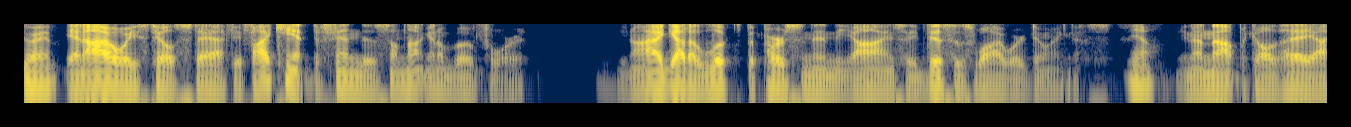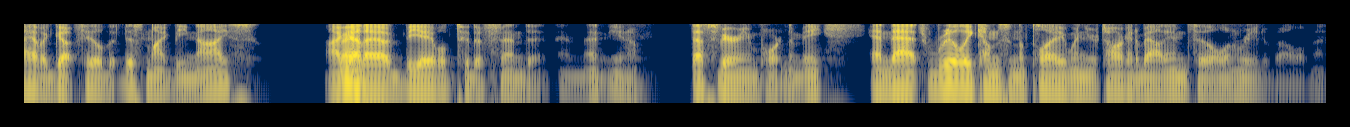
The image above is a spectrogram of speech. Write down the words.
Right. And I always tell staff, if I can't defend this, I'm not going to vote for it. You know, I got to look the person in the eye and say, this is why we're doing this. Yeah. You know, not because, hey, I have a gut feel that this might be nice. I right. got to be able to defend it. And that, you know, that's very important to me. And that really comes into play when you're talking about infill and redevelopment.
